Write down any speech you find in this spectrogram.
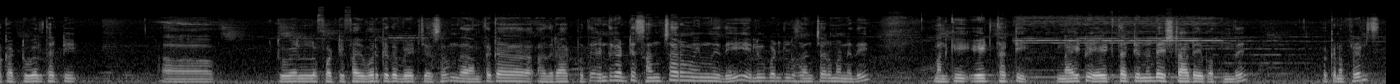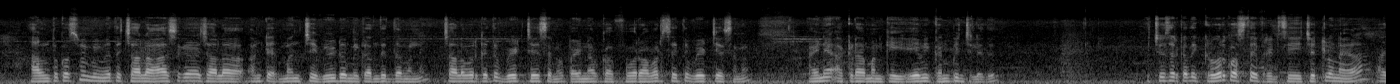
ఒక twelve thirty twelve forty five వరకు అయితే వెయిట్ చేసాం అంతగా అది రాకపోతే ఎందుకంటే సంచారం అనేది ఎలుగుబంట్ల సంచారం అనేది మనకి eight thirty night eight thirty నుండి స్టార్ట్ అయిపోతుంది. ఓకేనా ఫ్రెండ్స్? అందుకోసమే మేమైతే చాలా ఆశగా చాలా అంటే మంచి వీడియో మీకు అందిద్దామని చాలా వరకు అయితే వెయిట్ చేశాను. పైన ఒక ఫోర్ అవర్స్ అయితే వెయిట్ చేశాను. అయినా అక్కడ మనకి ఏమీ కనిపించలేదు. చూసారు కదా ఇక్కడ వరకు వస్తాయి ఫ్రెండ్స్. ఈ చెట్లు ఉన్నాయా? ఆ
